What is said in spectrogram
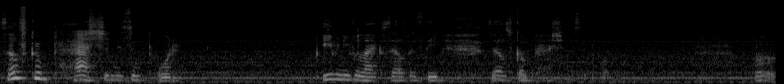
self-compassion is important even if you lack self-esteem self-compassion is important um,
